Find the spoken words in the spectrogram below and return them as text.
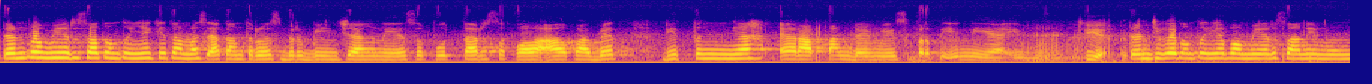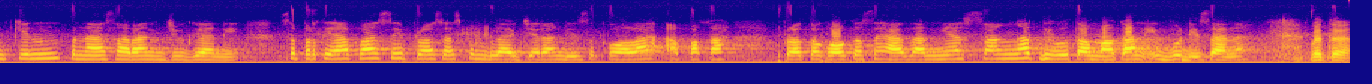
Dan pemirsa tentunya kita masih akan terus berbincang nih seputar sekolah alfabet di tengah era pandemi seperti ini ya Ibu. Iya. Dan juga tentunya pemirsa nih mungkin penasaran juga nih seperti apa sih proses pembelajaran di sekolah? Apakah protokol kesehatannya sangat diutamakan Ibu di sana? Betul,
